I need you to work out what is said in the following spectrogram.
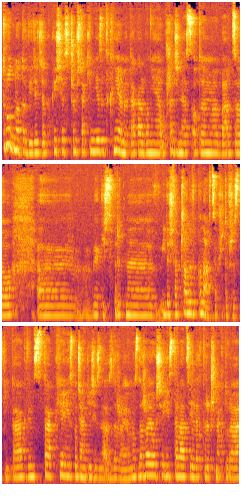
trudno to wiedzieć, dopóki się z czymś takim nie zetkniemy, tak? Albo nie uprzedzi nas o tym bardzo e, jakiś sprytny i doświadczony wykonawca przede wszystkim, tak? Więc takie niespodzianki się zdarzają. No, zdarzają się instalacje elektryczne, które e,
